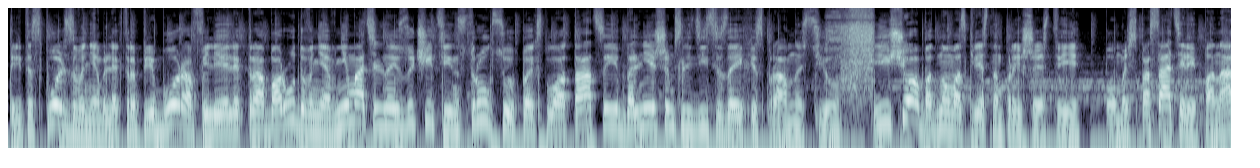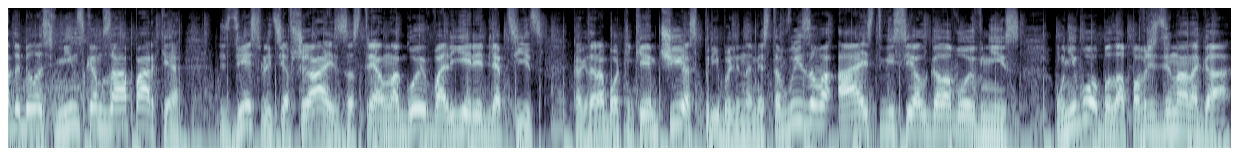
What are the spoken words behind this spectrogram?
Перед использованием электроприборов или электрооборудования внимательно изучите инструкцию по эксплуатации и в дальнейшем следите за их исправностью. И еще об одном воскресном происшествии. Помощь спасателей понадобилась в Минском зоопарке. Здесь влетевший аист застрял ногой в вольере для птиц. Когда работники МЧС прибыли на место вызова, аист висел головой вниз. У него была повреждена нога.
